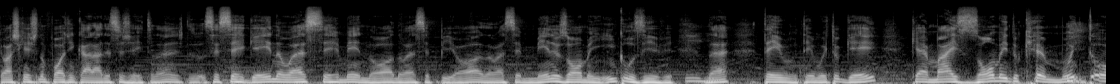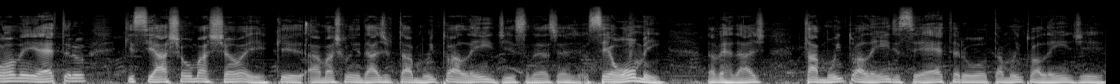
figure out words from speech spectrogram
eu acho que a gente não pode encarar desse jeito, né? Você ser gay não é ser menor, não é ser pior, não é ser menos homem, inclusive, né? Tem, tem muito gay que é mais homem do que muito homem hétero que se acha o machão aí. Que a masculinidade tá muito além disso, né? Ser homem, na verdade, tá muito além de ser hétero, ou tá muito além de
